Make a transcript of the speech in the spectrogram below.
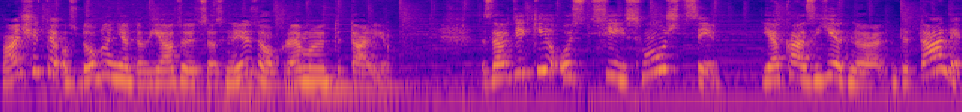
бачите, оздоблення дов'язується знизу окремою деталлю. Завдяки ось цій смужці, яка з'єднує деталі,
